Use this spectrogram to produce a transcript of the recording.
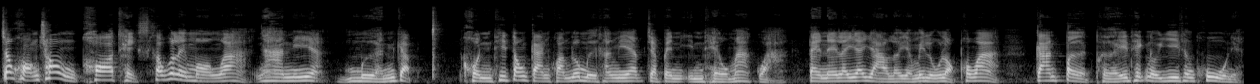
เจ้าของช่อง Cortex เขาก็เลยมองว่างานนี้เหมือนกับคนที่ต้องการความร่วมมือครั้งนี้จะเป็น Intel มากกว่า แต่ในระยะยาวเรายังไม่รู้หรอก เพราะว่าการเปิดเผยเทคโนโลยีทั้งคู่เนี่ย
